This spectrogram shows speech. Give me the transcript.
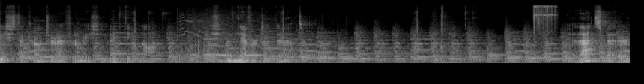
The Counter-Reformation? I think not. You should never do that. Yeah, that's better.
